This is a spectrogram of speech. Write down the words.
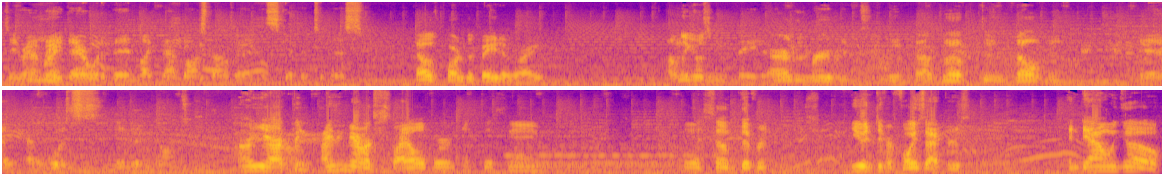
See, right, right there would have been like that boss battle, but then they skip it to this. That was part of the beta, right? I don't think it was in the beta. Early versions of uh, the development. Yeah, it was. It didn't go. Oh yeah, I think I think they have a trial version of this game. Yeah, some different, even different voice actors. And down we go.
